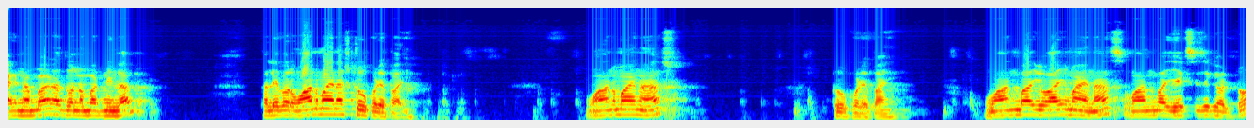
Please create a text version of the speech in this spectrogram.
এক নাম্বার আর দু নাম্বার নিলাম। তাহলে এবার ওয়ান মাইনাস টু করে পাই। ওয়ান মাইনাস টু করে পাই। One by y minus one by x is equal to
